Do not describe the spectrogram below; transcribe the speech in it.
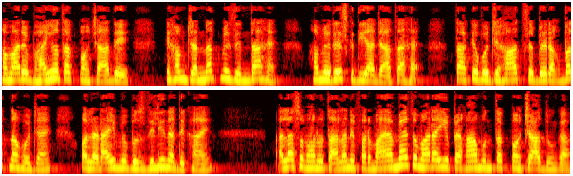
ہمارے بھائیوں تک پہنچا دے کہ ہم جنت میں زندہ ہیں، ہمیں رسک دیا جاتا ہے۔ تاکہ وہ جہاد سے بے رغبت نہ ہو جائیں اور لڑائی میں بزدلی نہ دکھائیں۔ اللہ سبحان تعالیٰ نے فرمایا، میں تمہارا یہ پیغام ان تک پہنچا دوں گا۔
